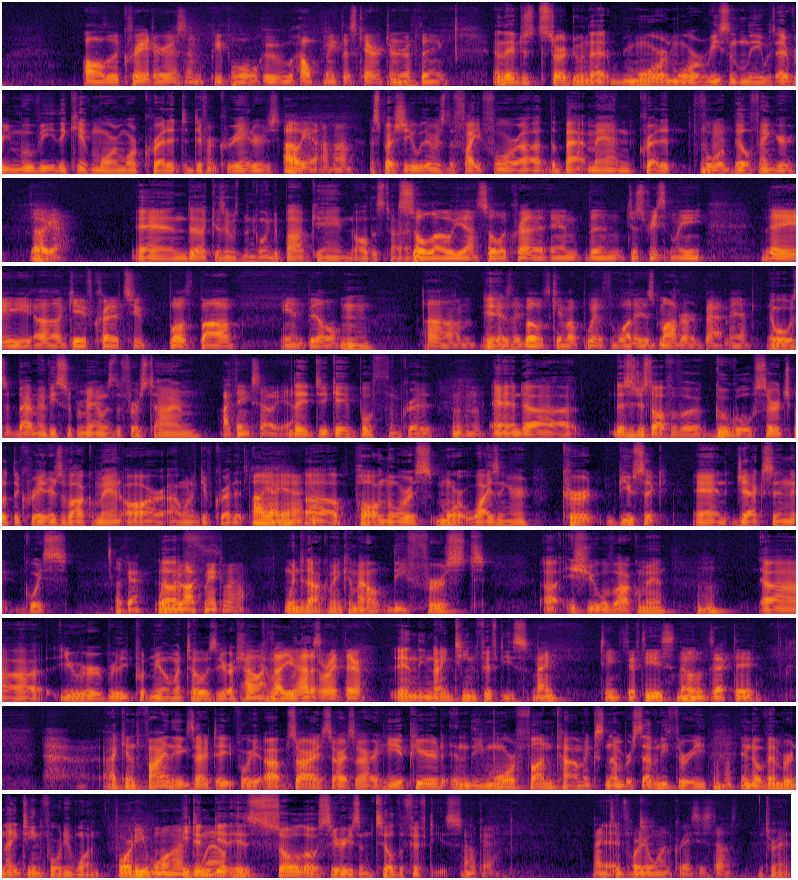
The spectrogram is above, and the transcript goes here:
all the creators and people who helped make this character Mm-hmm. a thing. And they've just started doing that more and more recently. With every movie, they give more and more credit to different creators. Oh yeah, uh huh. Especially when there was the fight for uh, the Batman credit for Mm-hmm. Bill Finger. Oh yeah, and because it was been going to Bob Kane all this time. solo, yeah, solo credit, and then just recently they uh, gave credit to both Bob and Bill um, because And- they both came up with what is modern Batman. And what was it? Batman v Superman was the first time I think so. Yeah. they d- gave both of them credit. Mm-hmm. And uh, this is just off of a Google search, but the creators of Aquaman are, I want to give credit, oh yeah, yeah. uh, Paul Norris, Mort Weisinger, Kurt Busiek, and Jackson Guice. okay. When did uh, Aquaman come out? When did Aquaman come out? The first uh, issue of Aquaman. Uh, you were really putting me on my toes here. I should. Mm-hmm. Oh, I thought you had it right there. in the 1950s. 1950s. No Mm-hmm. exact date. I can find the exact date for you. Oh, I'm sorry, sorry, sorry. He appeared in the More Fun Comics number 73 Mm-hmm. in November 1941. 41. He didn't wow. get his solo series until the 50s. Okay. 1941. Crazy stuff. That's right.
